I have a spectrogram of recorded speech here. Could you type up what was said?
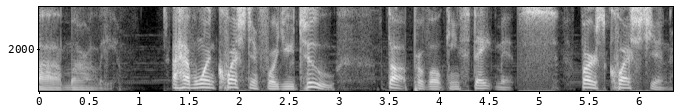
Bob Marley. I have one question for you, too. thought provoking statements. First question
